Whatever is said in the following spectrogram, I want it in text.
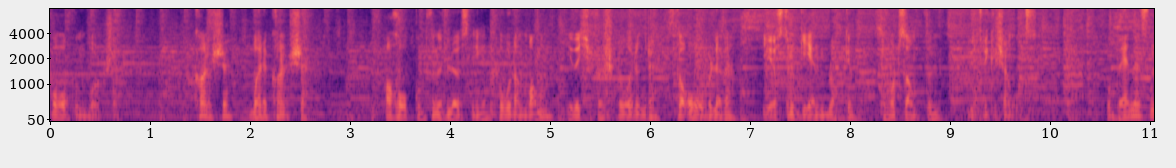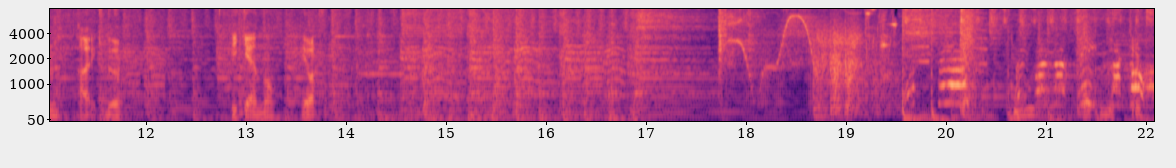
for Håkon Bårdsen. Kanskje, bare kanskje, har Håkon funnet løsningen på hvordan mannen i det 21. århundre skal overleve i østrogenblokken som vårt samfunn utvikler seg mot. Og penisen er ikke død. Ikke ennå, i hvert fall. Ord og uttrykk.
